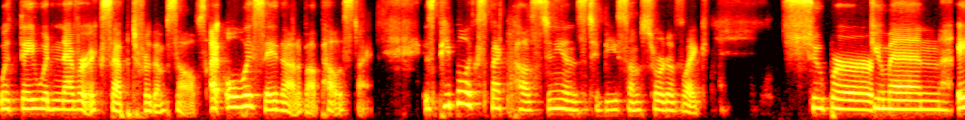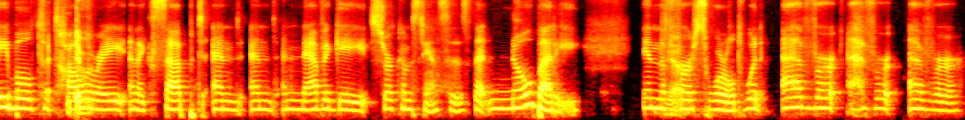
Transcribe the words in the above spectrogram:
what they would never accept for themselves? I always say that about Palestine. Is people expect Palestinians to be some sort of like superhuman, able to tolerate and accept and and and navigate circumstances that nobody in the Yeah. first world would ever, ever, ever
